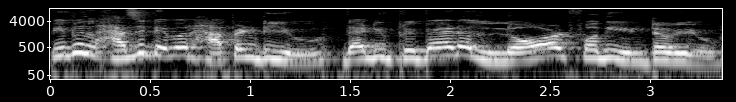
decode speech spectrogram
People, has it ever happened to you that you prepared a lot for the interview,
